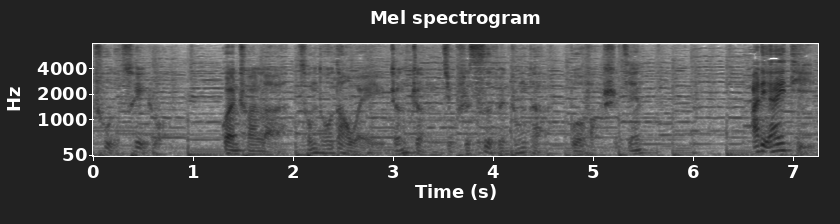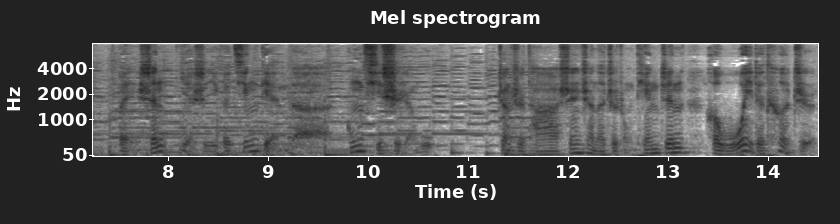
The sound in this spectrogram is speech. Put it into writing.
触的脆弱。贯穿了从头到尾整整九十四分钟的播放时间。阿里埃提本身也是一个经典的宫崎式人物，正是他身上的这种天真和无畏的特质，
